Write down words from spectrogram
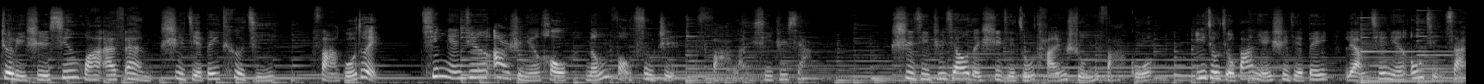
这里是新华 FM 世界杯特辑，法国队青年军二十年后能否复制法兰西之夏？世纪之交的世界足坛属于法国。一九九八年世界杯、两千年欧锦赛，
